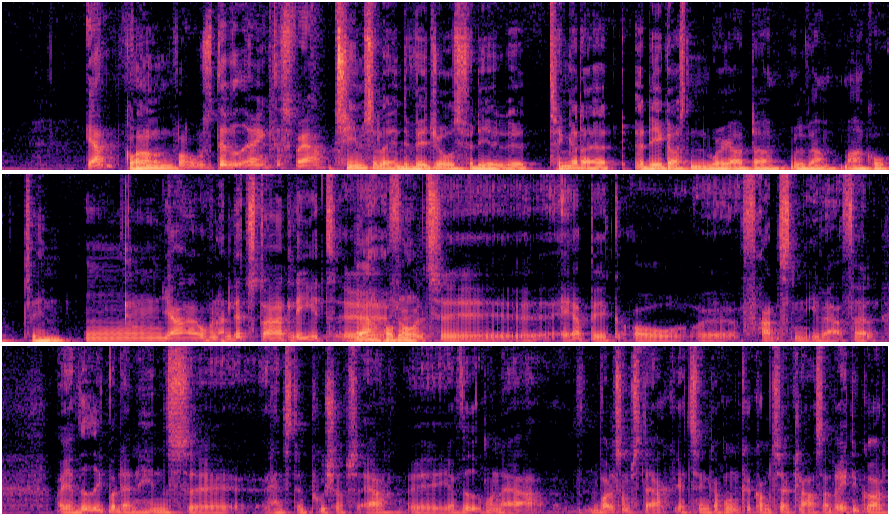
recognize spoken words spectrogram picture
Ja, Går for, hun- for Aarhus. det ved jeg ikke desværre. teams eller individuals, fordi jeg øh, tænker da, at er det ikke også en workout, der vil være meget god til hende? Mm, ja, hun er en lidt større atlet øh, Ja, okay. i forhold til øh, Agerbæk og øh, Fransen i hvert fald. Og jeg ved ikke, hvordan hendes, øh, hans den push-ups er. Øh, jeg ved, hun er voldsomt stærk. Jeg tænker, hun kan komme til at klare sig rigtig godt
